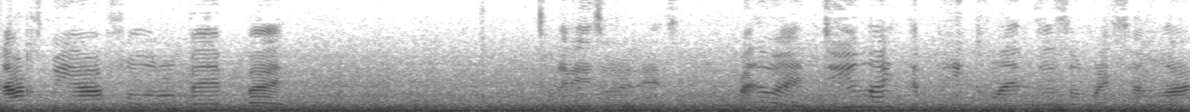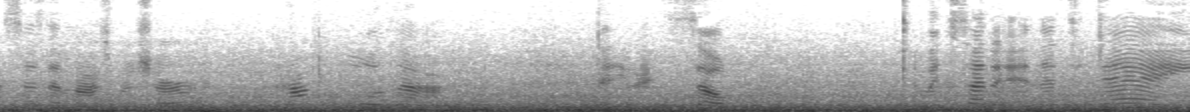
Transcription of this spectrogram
Knocks me off a little bit, but it is what it is. By the way, do you like the pink lenses on my sunglasses that match my shirt? How cool is that? Anyway, so I'm excited. And then today,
